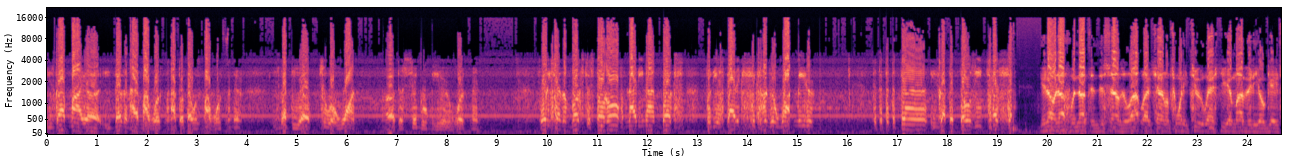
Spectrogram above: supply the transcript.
He's got my, uh, he doesn't have my Workman. I thought that was my Workman there. He's got the uh, 201, uh, the single meter Workman. 47 bucks to start off, 99 bucks for the Ecstatic 600 watt meter. Da, da, da, He's got the Dosy test. You know, enough for nothing. This sounds a lot like Channel 22 last year my video gates.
